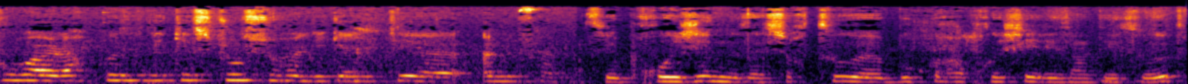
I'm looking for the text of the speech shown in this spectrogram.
pour euh, leur poser des questions sur l'égalité euh, homme-femme. Ce projet nous a surtout euh, beaucoup rapprochés les uns des autres.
